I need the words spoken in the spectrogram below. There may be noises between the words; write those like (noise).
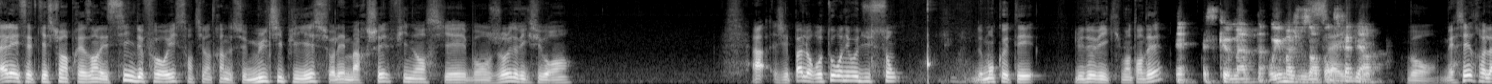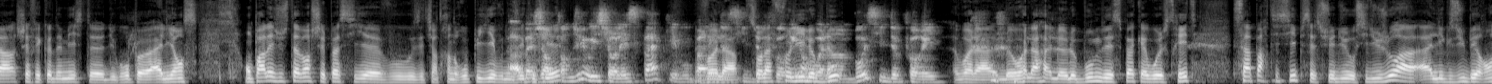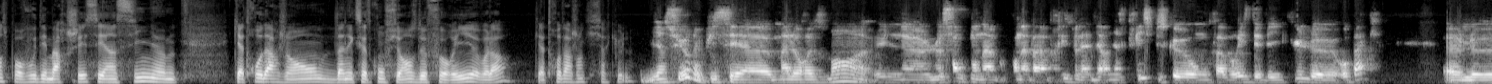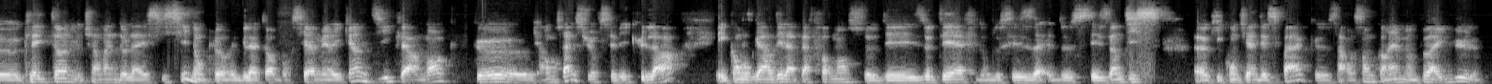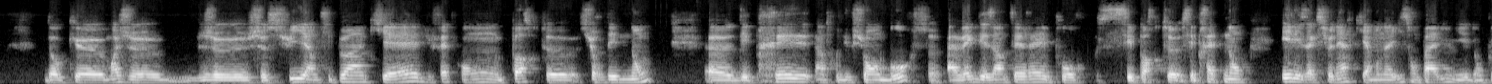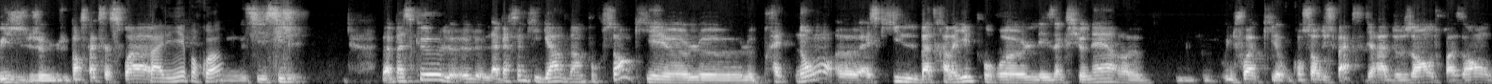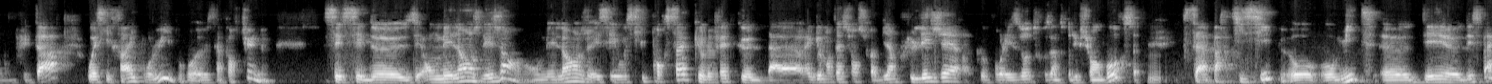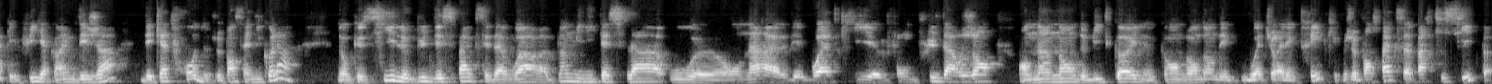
Allez, cette question à présent, les signes d'euphorie sont-ils en train de se multiplier sur les marchés financiers? Bonjour Ludovic Subran. Ah, j'ai pas le retour au niveau du son de mon côté. Ludovic, vous m'entendez? Est-ce que maintenant Oui, moi je vous entends très bien. Bon, merci d'être là, chef économiste euh, du groupe euh, Alliance. On parlait juste avant, je ne sais pas si euh, vous étiez en train de roupiller, vous nous ah bah, J'ai entendu, oui, sur les SPAC et vous parlez voilà. de sur la folie, le voilà un beau signe d'euphorie. Voilà, le, (laughs) voilà le, boom des SPAC à Wall Street. Ça participe, c'est le sujet aussi du jour, à, l'exubérance pour vous des marchés. C'est un signe qu'il y a trop d'argent, d'un excès de confiance, d'euphorie, voilà qu'il y a trop d'argent qui circule Bien sûr, et puis c'est malheureusement une leçon qu'on n'a pas apprise de la dernière crise, puisqu'on favorise des véhicules opaques. Euh, le Clayton, le chairman de la SEC, donc le régulateur boursier américain, dit clairement que y un sur ces véhicules-là. Et quand vous regardez la performance des ETF, donc de ces, de ces indices euh, qui contiennent des SPAC, euh, ça ressemble quand même un peu à une bulle. Donc moi, je, je, suis un petit peu inquiet du fait qu'on porte sur des noms des pré-introductions en bourse avec des intérêts pour ces porte, ces prête-noms et les actionnaires qui, à mon avis, sont pas alignés. Donc oui, je ne pense pas que ça soit... Pas aligné, pourquoi? euh, si, si bah parce que le, la personne qui garde 20%, qui est euh, le, le prête-nom, euh, est-ce qu'il va travailler pour les actionnaires une fois qu'on sort du SPAC, c'est-à-dire à deux ans, ou trois ans ou plus tard, ou est-ce qu'il travaille pour lui, pour sa fortune? C'est de, on mélange les gens, on mélange, et c'est aussi pour ça que le fait que la réglementation soit bien plus légère que pour les autres introductions en bourse, mm. ça participe au, mythe euh, des, euh, des SPAC. Et puis il y a quand même déjà des cas de fraude. Je pense à Nicolas. Donc, si le but des SPAC, c'est d'avoir plein de mini Tesla où euh, on a des boîtes qui font plus d'argent en un an de Bitcoin qu'en vendant des voitures électriques, je pense pas que ça participe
